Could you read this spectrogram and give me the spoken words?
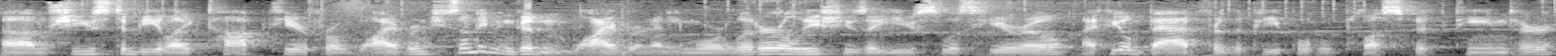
Um, she used to be like top tier for Wyvern. She's not even good in Wyvern anymore. Literally, she's a useless hero. I feel bad for the people who plus 15'd her.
